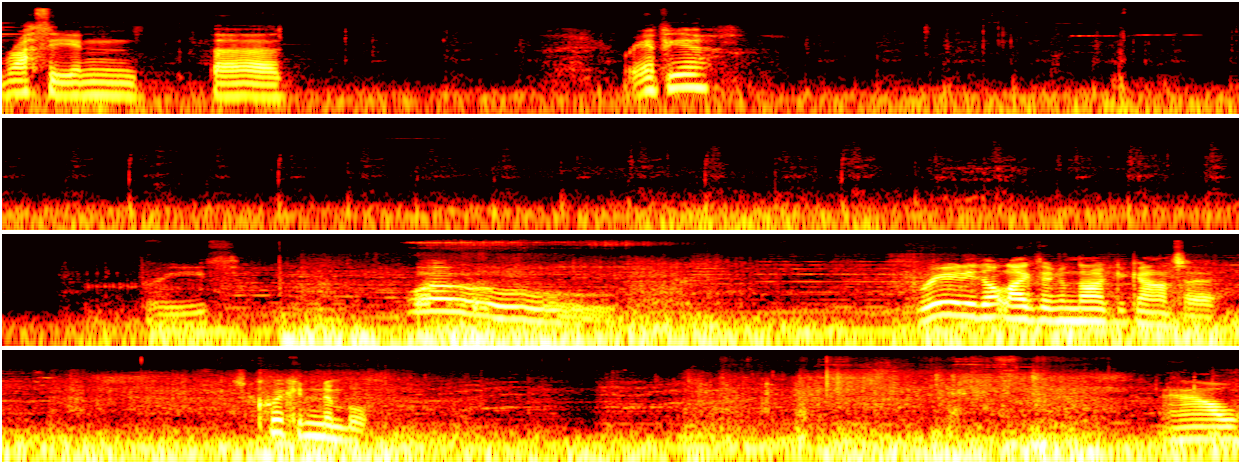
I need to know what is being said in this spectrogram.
Rathian, uh, rapier? Breathe. Whoa! Really don't like the Nergigante. It's quick and nimble. Ow.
